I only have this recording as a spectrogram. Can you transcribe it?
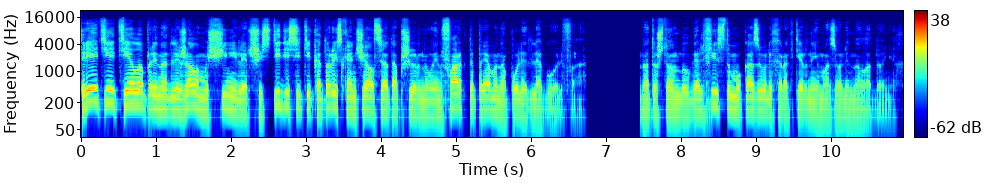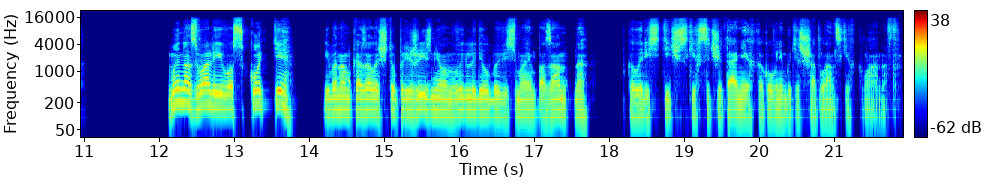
Третье тело принадлежало мужчине лет 60, который скончался от обширного инфаркта прямо на поле для гольфа. На то, что он был гольфистом, указывали характерные мозоли на ладонях. Мы назвали его Скотти, ибо нам казалось, что при жизни он выглядел бы весьма импозантно в колористических сочетаниях какого-нибудь из шотландских кланов.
